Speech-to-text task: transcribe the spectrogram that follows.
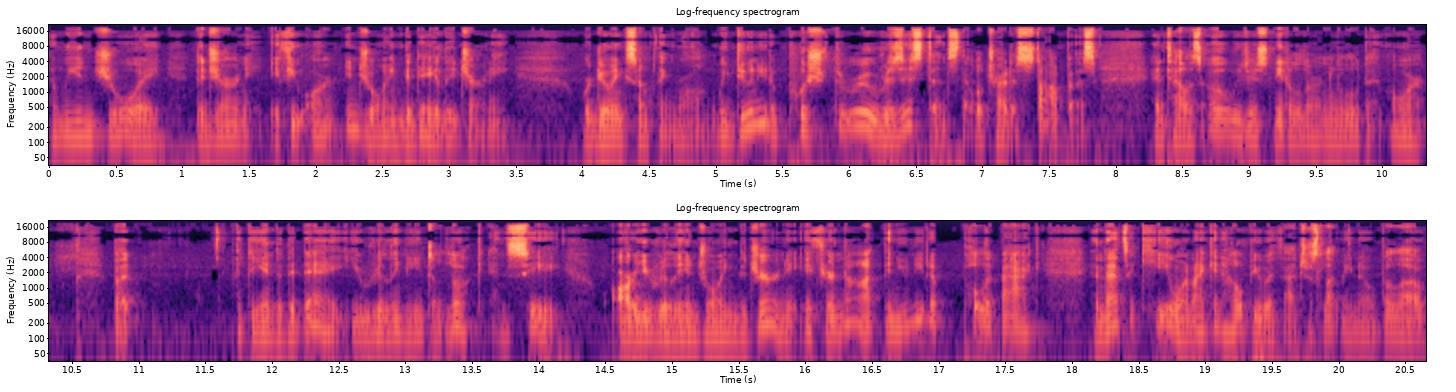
and we enjoy the journey. If you aren't enjoying the daily journey, we're doing something wrong. We do need to push through resistance that will try to stop us and tell us, oh, we just need to learn a little bit more. But at the end of the day, you really need to look and see are you really enjoying the journey? If you're not, then you need to pull it back. And that's a key one. I can help you with that. Just let me know below.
